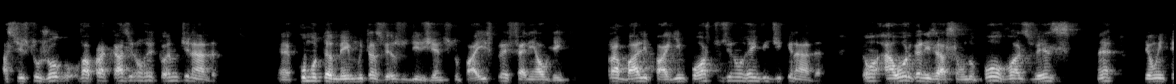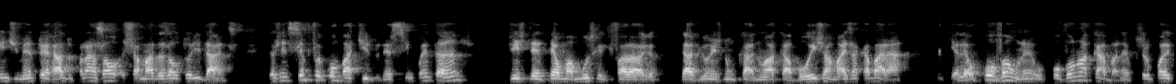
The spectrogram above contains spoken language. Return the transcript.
assista o jogo, vá para casa e não reclame de nada. É, como também, muitas vezes, os dirigentes do país preferem alguém que trabalhe, pague impostos e não reivindique nada. Então, a organização do povo, às vezes, né, tem um entendimento errado para as chamadas autoridades. Então, a gente sempre foi combatido nesses 50 anos, a gente tem até uma música que fala Gaviões nunca não acabou e jamais acabará. Porque ela é o povão, né? O povão não acaba, né? Você não pode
